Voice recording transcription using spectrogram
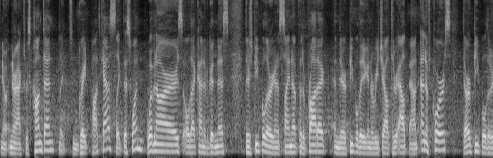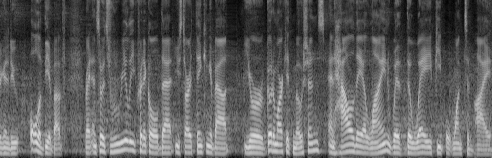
you know interact with content, like some great podcasts like this one, webinars, all that kind of goodness. There's people that are gonna sign up for the product, and there are people that you're gonna reach out through outbound. And of course, there are people that are gonna do all of the above, right? And so it's really critical that you start thinking about your go-to-market motions and how they align with the way people want to buy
